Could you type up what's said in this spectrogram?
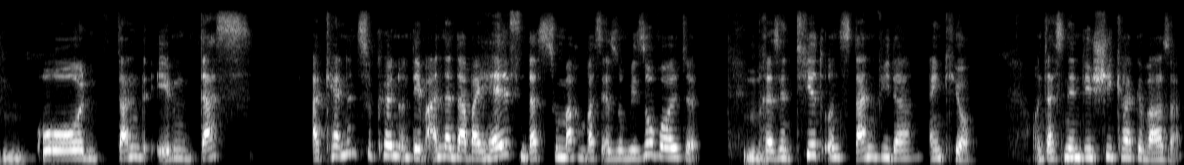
Hm. Und dann eben das erkennen zu können und dem anderen dabei helfen, das zu machen, was er sowieso wollte, hm. präsentiert uns dann wieder ein Cure. Und das nennen wir Shika Gewasa.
